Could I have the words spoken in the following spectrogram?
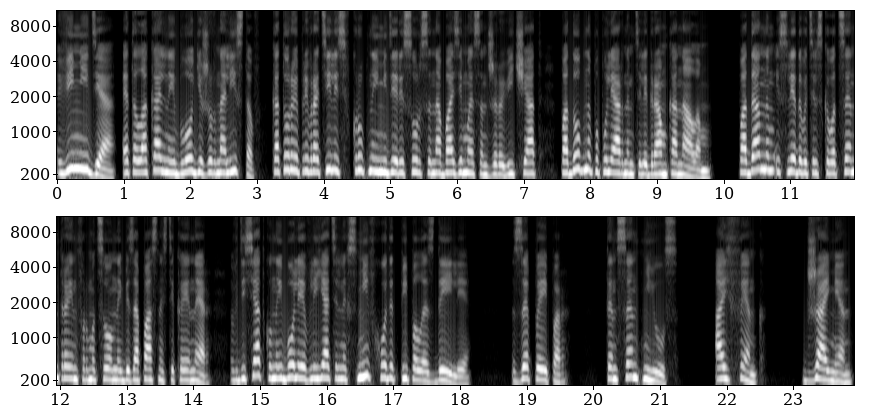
V-Media – это локальные блоги журналистов, которые превратились в крупные медиаресурсы на базе мессенджера WeChat, подобно популярным телеграм-каналам. По данным исследовательского центра информационной безопасности КНР, в десятку наиболее влиятельных СМИ входят People as Daily, The Paper, Tencent News, iFeng, Джаймен,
